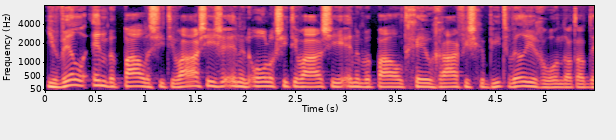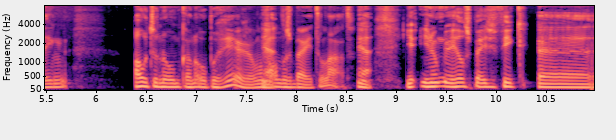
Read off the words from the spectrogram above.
je wil in bepaalde situaties, in een oorlogssituatie, in een bepaald geografisch gebied, wil je gewoon dat dat ding autonoom kan opereren. Want Ja. anders ben je te laat. Ja, je, je noemt nu heel specifiek eh,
